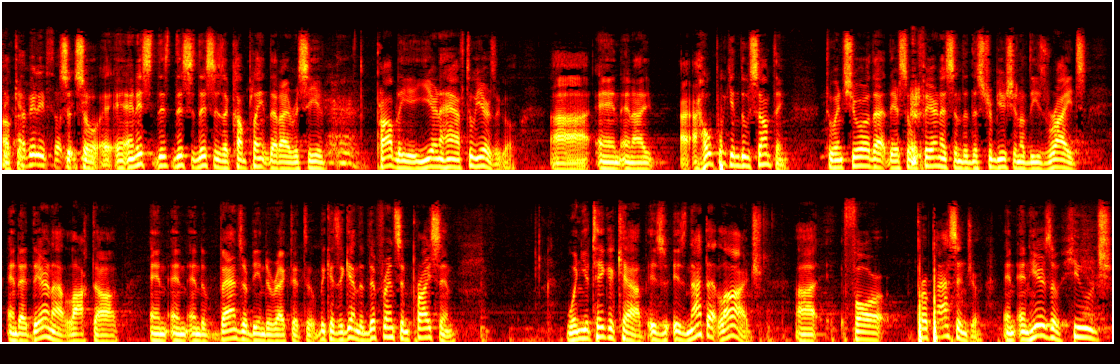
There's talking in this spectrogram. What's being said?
I okay. I believe so. So, so and this, this, this, this is a complaint that I received probably a year and a half, two years ago, uh, and and I I hope we can do something to ensure that there's some fairness in the distribution of these rights and that they're not locked out and, and, and the vans are being directed to. Because again, the difference in pricing when you take a cab is, is not that large uh, for per passenger. And, and here's a huge,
